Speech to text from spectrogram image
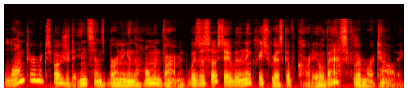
Long-term exposure to incense burning in the home environment was associated with an increased risk of cardiovascular mortality.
